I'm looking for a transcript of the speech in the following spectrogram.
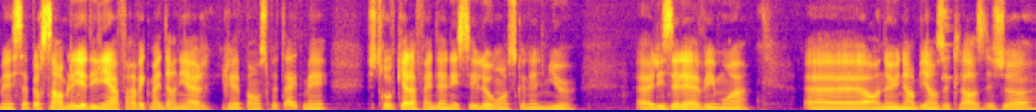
Mais ça peut ressembler, il y a des liens à faire avec ma dernière réponse peut-être, mais je trouve qu'à la fin de l'année, c'est là où on se connaît le mieux, euh, les élèves et moi. Euh, on a une ambiance de classe déjà.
